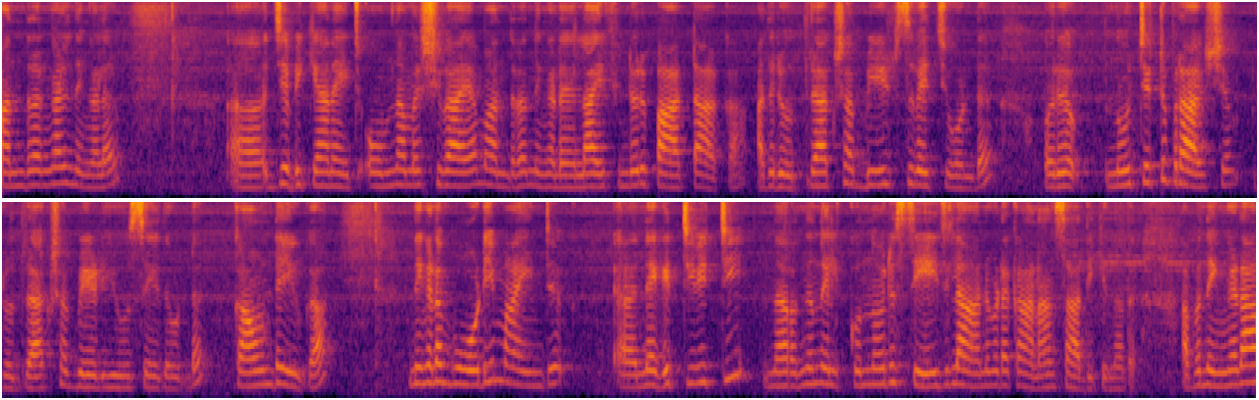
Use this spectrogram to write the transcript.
മന്ത്രങ്ങൾ നിങ്ങൾ ജപിക്കാനായിട്ട്. ഓം നമ ശിവായ മന്ത്രം നിങ്ങളുടെ ലൈഫിന്റെ ഒരു പാട്ടാക്കുക അത് രുദ്രാക്ഷ ബീഡ്സ് വെച്ചുകൊണ്ട് ഒരു നൂറ്റെട്ട് പ്രാവശ്യം രുദ്രാക്ഷ ബീഡ് യൂസ് ചെയ്തുകൊണ്ട് കൗണ്ട് ചെയ്യുക. നിങ്ങളുടെ ബോഡി മൈൻഡ് നെഗറ്റിവിറ്റി നിറഞ്ഞു നിൽക്കുന്ന ഒരു സ്റ്റേജിലാണ് ഇവിടെ കാണാൻ സാധിക്കുന്നത്. അപ്പോൾ നിങ്ങളുടെ ആ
